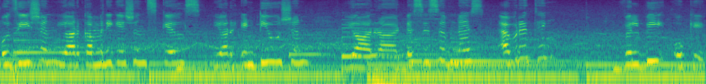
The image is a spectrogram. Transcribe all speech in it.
position your communication skills your intuition your uh, decisiveness everything will be okay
